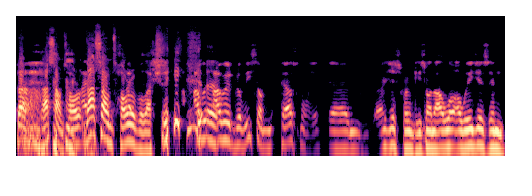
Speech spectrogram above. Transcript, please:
That, that sounds hor- that sounds horrible, actually. I would, I would release him personally. Um, I just think he's on a lot of wages and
